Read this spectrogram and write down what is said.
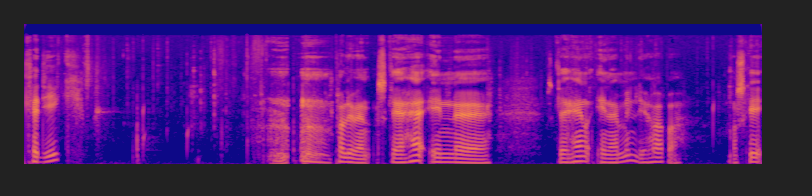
Kan de ikke... Prøv lige vent. Skal jeg have en... Øh... Skal jeg have en, en almindelig hopper? Måske.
